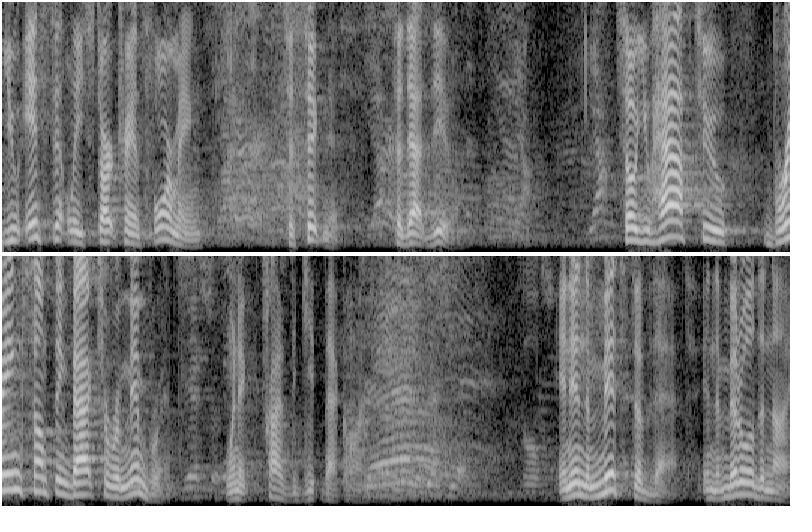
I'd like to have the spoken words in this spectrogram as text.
you instantly start transforming to sickness, to that deal. So you have to bring something back to remembrance when it tries to get back on. And in the midst of that, in the middle of the night,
